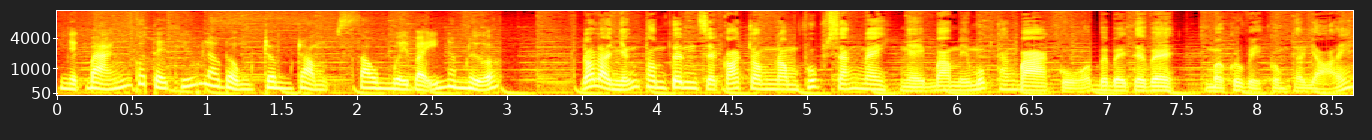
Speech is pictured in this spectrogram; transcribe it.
Nhật Bản có thể thiếu lao động trầm trọng sau 17 năm nữa Đó là những thông tin sẽ có trong 5 phút sáng nay ngày 31 tháng 3 của BBTV. Mời quý vị cùng theo dõi.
